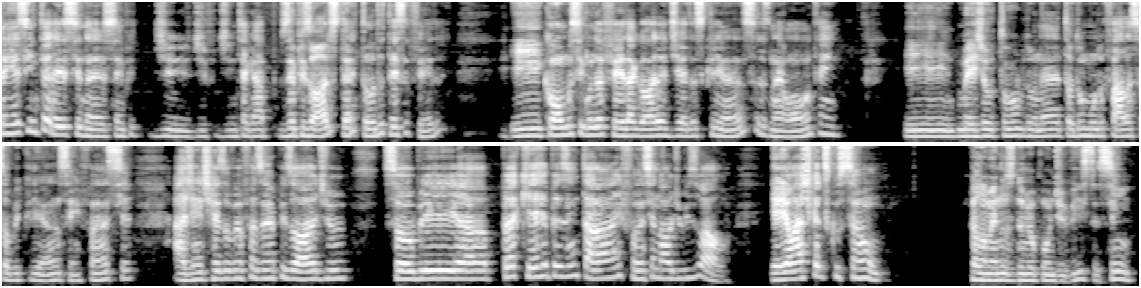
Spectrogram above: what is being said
tem esse interesse, né? Sempre de, de, de entregar os episódios, né? Toda terça-feira. E como segunda-feira agora é dia das crianças, né? Ontem. E mês de outubro, né? Todo mundo fala sobre criança, infância. A gente resolveu fazer um episódio sobre para que representar a infância no audiovisual. E aí eu acho que a discussão, pelo menos do meu ponto de vista, assim,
